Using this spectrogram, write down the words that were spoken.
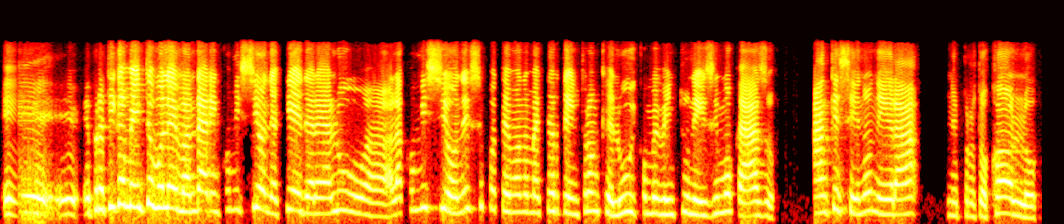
e- e praticamente voleva andare in commissione a chiedere a lui, alla commissione se potevano mettere dentro anche lui come ventunesimo caso, anche se non era nel protocollo.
